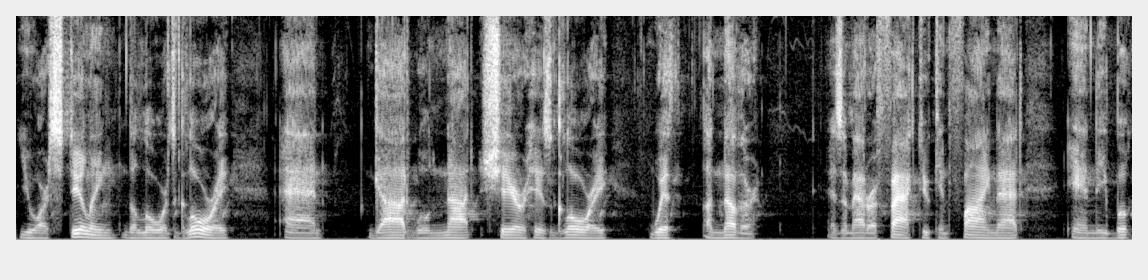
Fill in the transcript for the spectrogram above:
you are stealing the Lord's glory and God will not share his glory with another. As a matter of fact, you can find that in the book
